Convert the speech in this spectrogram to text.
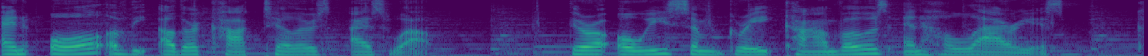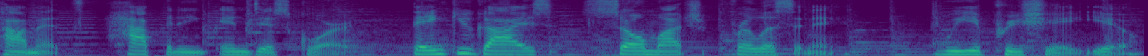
and all of the other cocktailers as well. There are always some great combos and hilarious comments happening in Discord. Thank you guys so much for listening. We appreciate you.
